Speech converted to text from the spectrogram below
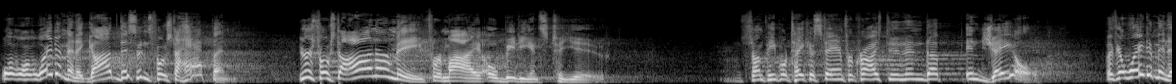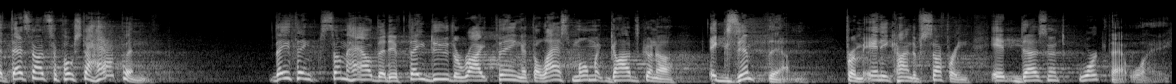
Well, well wait a minute, God, this isn't supposed to happen. You're supposed to honor me for my obedience to you. Some people take a stand for Christ and end up in jail. But wait a minute, that's not supposed to happen. They think somehow that if they do the right thing at the last moment, God's going to exempt them from any kind of suffering. It doesn't work that way.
